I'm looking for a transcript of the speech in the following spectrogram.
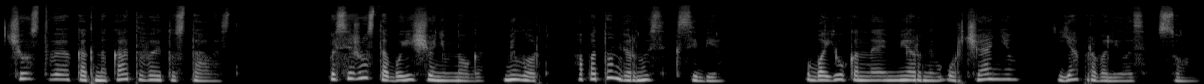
чувствуя, как накатывает усталость. Посижу с тобой еще немного, милорд, а потом вернусь к себе. Убаюканная мерным урчанием, я провалилась в сон.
